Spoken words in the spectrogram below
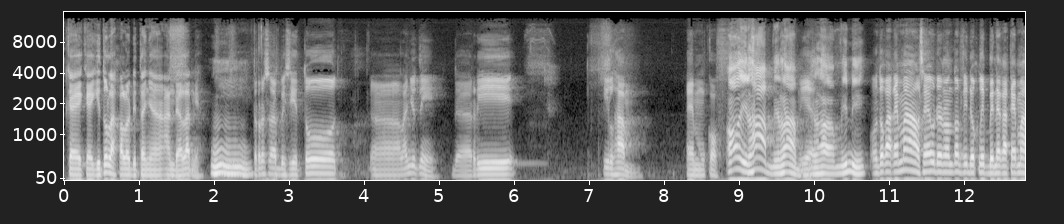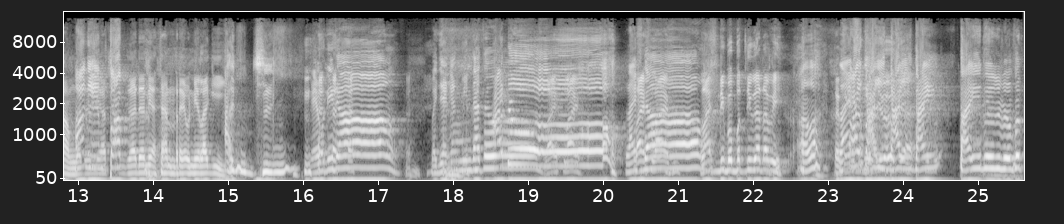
kayak kayak gitulah kalau ditanya andalan ya. Hmm. Terus habis itu eh, lanjut nih dari Ilham M Kov. Oh Ilham, Ilham, Iya. Ilham ini. Untuk Kak Kemal, saya udah nonton video klip bandnya Kak Kemal. Nggak Ah, ada, niat, nggak ada niatan reuni lagi. Anjing. Reuni dong. Banyak yang minta tuh. Aduh. Live, live. Live, Live, live. dong. Live di bebet juga tapi. Apa? Live Tai, tai, tai, tai, tai dari bebet.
